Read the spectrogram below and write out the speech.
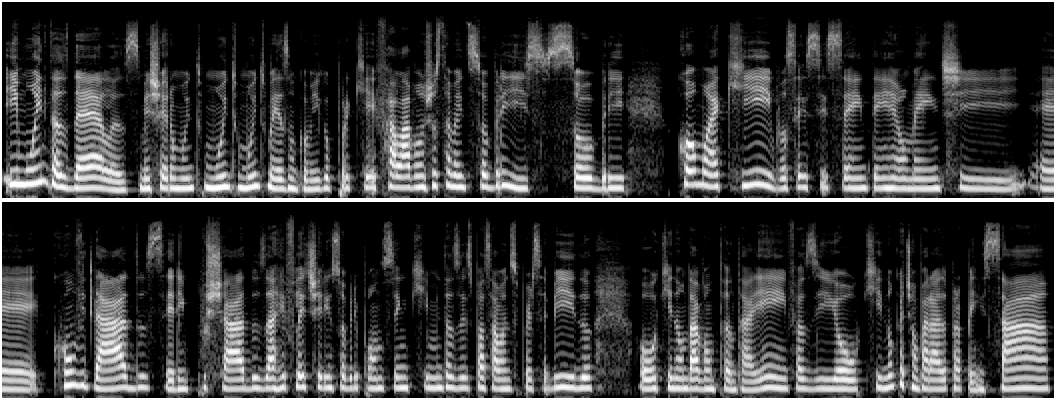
E muitas delas mexeram muito, muito, muito mesmo comigo, porque falavam justamente sobre isso, sobre como aqui vocês se sentem realmente é, convidados, serem puxados a refletirem sobre pontos em que muitas vezes passavam despercebido, ou que não davam tanta ênfase, ou que nunca tinham parado para pensar,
